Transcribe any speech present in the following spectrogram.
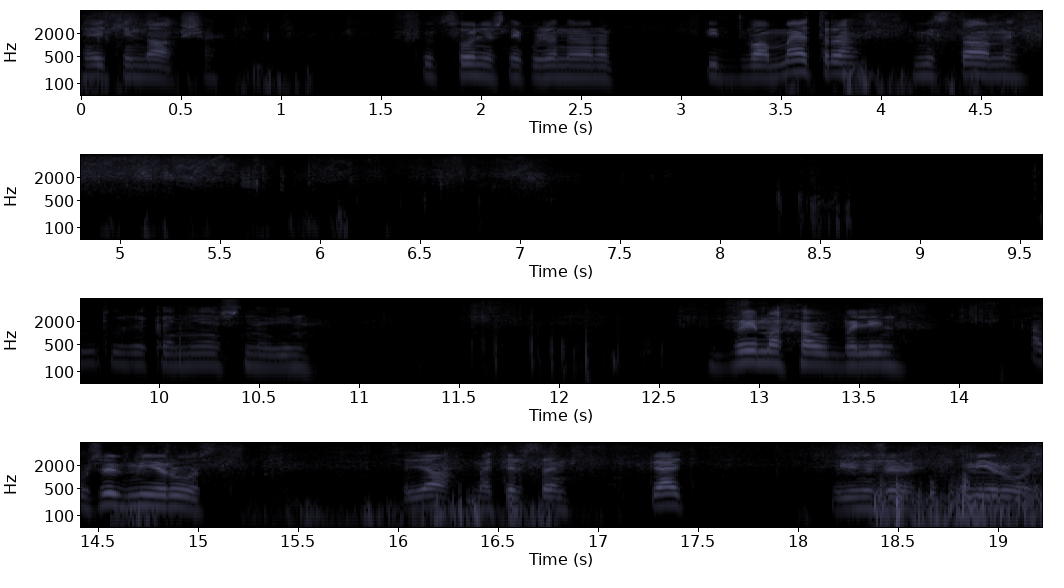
геть інакша. Тут соняшник вже, мабуть, під 2 метри містами. Тут уже, звісно, він вимахав, блін. А вже в мій рост. Це я метр 75 і він вже в мій рост.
